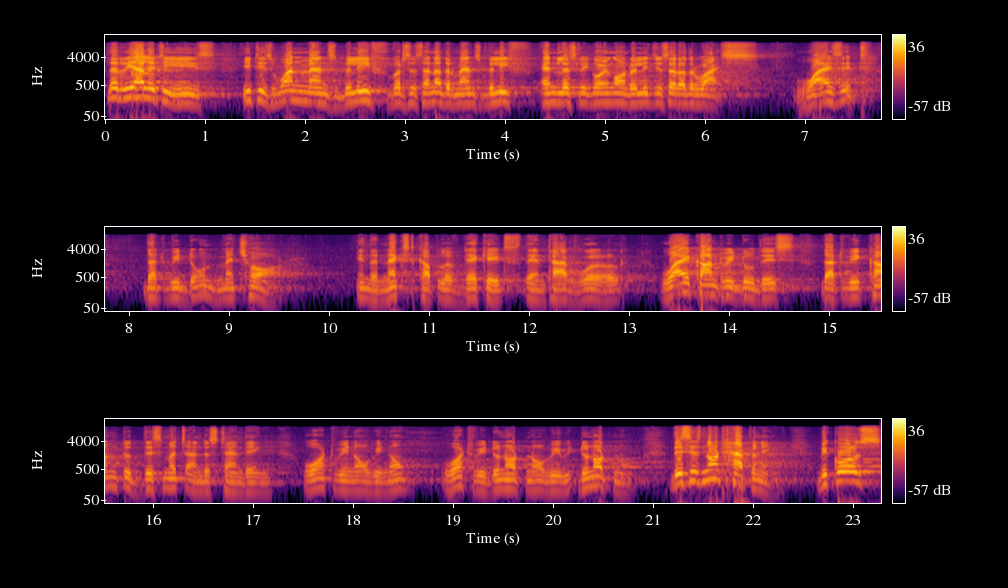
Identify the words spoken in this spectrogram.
the reality is, it is one man's belief versus another man's belief endlessly going on, religious or otherwise. Why is it that we don't mature in the next couple of decades, the entire world? Why can't we do this, that we come to this much understanding, what we know, we know, what we do not know, we do not know. This is not happening because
